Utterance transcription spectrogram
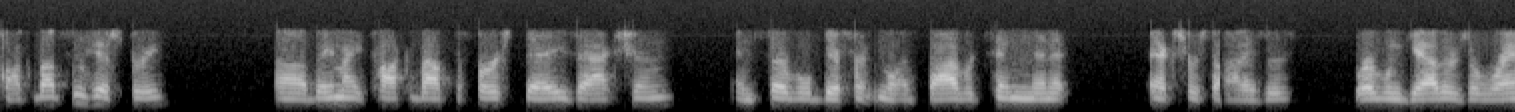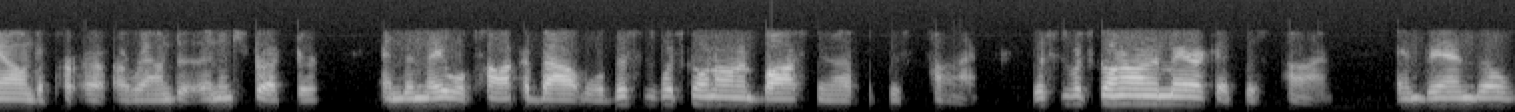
talk about some history. Uh, they might talk about the first day's action and several different, like five or ten minute exercises everyone gathers around a, uh, around an instructor, and then they will talk about, well, this is what's going on in Boston up at this time. This is what's going on in America at this time, and then they'll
